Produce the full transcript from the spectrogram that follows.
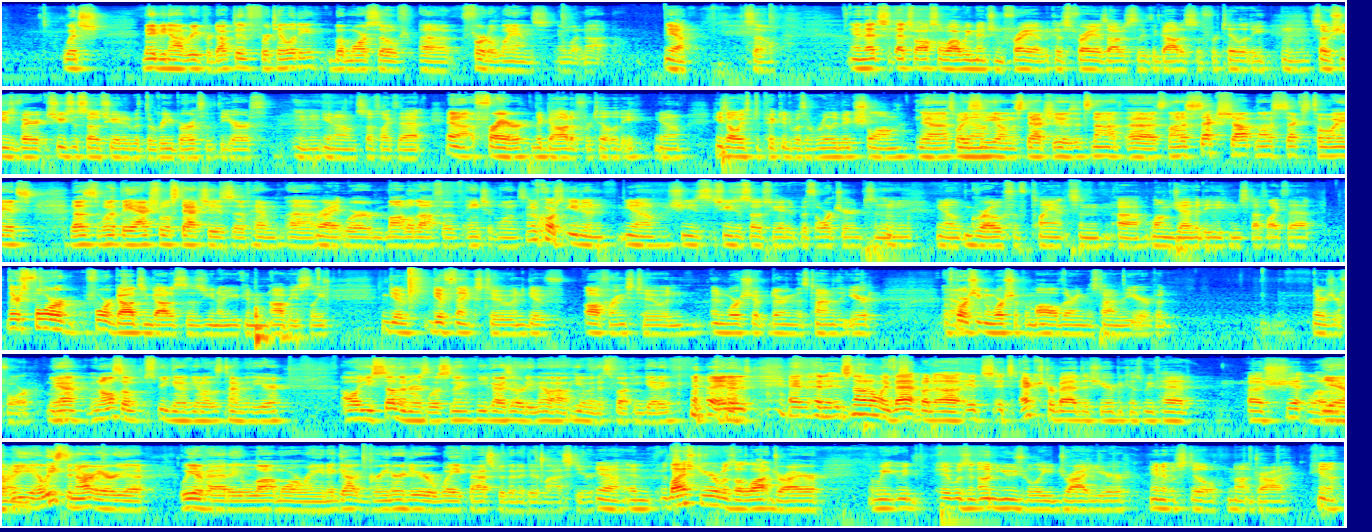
which maybe not reproductive fertility, but more so uh, fertile lands and whatnot. yeah, So and that's that's also why we mentioned Freya because Freya is obviously the goddess of fertility. Mhm. So she's very she's associated with the rebirth of the earth, mhm. you know, and stuff like that. And uh, Freyr, the god of fertility, you know, he's always depicted with a really big schlong. Yeah, that's what You know? see on the statues. It's not uh, it's not a sex shop, not a sex toy. It's that's what the actual statues of him uh, Right. were modeled off of ancient ones. And of course, Idun, you know, she's she's associated with orchards and Mhm. you know growth of plants and uh, longevity and stuff like that. There's four four gods and goddesses. You know, you can obviously give give thanks to and give offerings to and and worship during this time of the year. Of Yeah. course, you can worship them all during this time of the year, but there's your four. Yeah, and also speaking of you know this time of the year, all you Southerners listening, you guys already know how humid it's fucking getting. it is, and and it's not only that, but uh, it's it's extra bad this year because we've had a shitload. yeah, of rain. we at least in our area we have had a lot more rain. It got greener here way faster than it did last year. Yeah, and last year was a lot drier. We, we it was an unusually dry year, and it was still not dry, you know.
